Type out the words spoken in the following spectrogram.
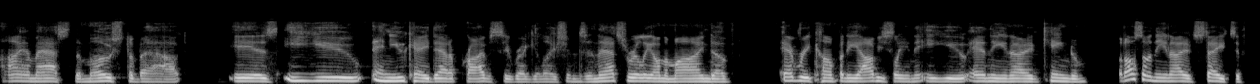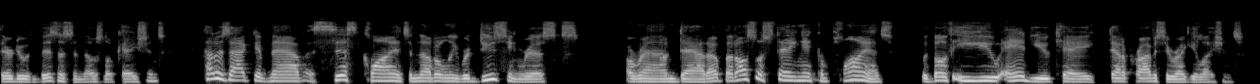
I am asked the most about is EU and UK data privacy regulations. And that's really on the mind of every company, obviously in the EU and the United Kingdom, but also in the United States if they're doing business in those locations. How does ActiveNav assist clients in not only reducing risks around data, but also staying in compliance with both EU and UK data privacy regulations?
